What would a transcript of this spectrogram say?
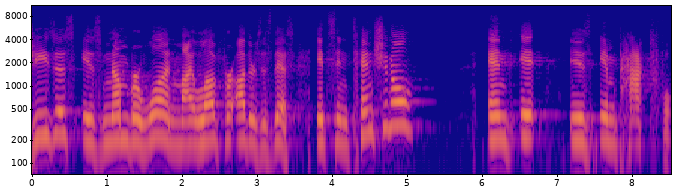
Jesus is number one, my love for others is this it's intentional and it is impactful.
